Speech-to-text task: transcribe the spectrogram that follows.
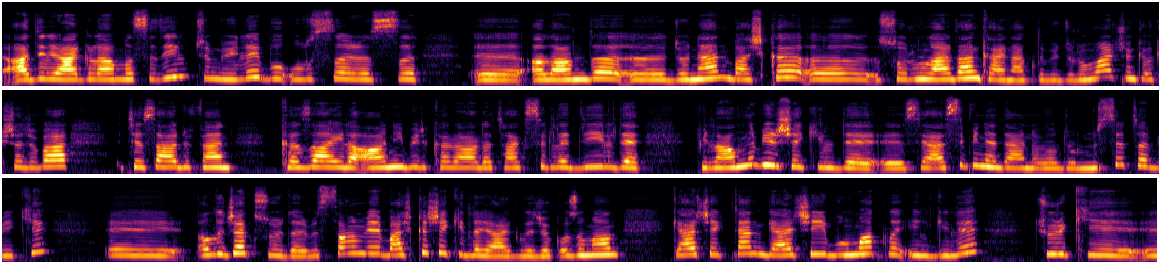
adil yargılanması değil tümüyle bu uluslararası e, alanda e, dönen başka e, sorunlardan kaynaklı bir durum var. Çünkü o kişi acaba tesadüfen kazayla ani bir kararla taksirle değil de planlı bir şekilde e, siyasi bir nedenle öldürülmüşse tabii ki e, alacak Suudi Arabistan ve başka şekilde yargılayacak. O zaman gerçekten gerçeği bulmakla ilgili Türkiye e,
